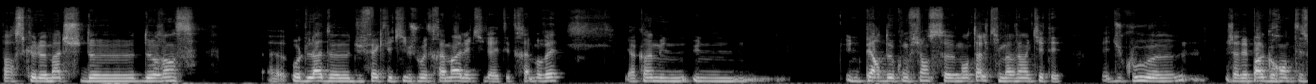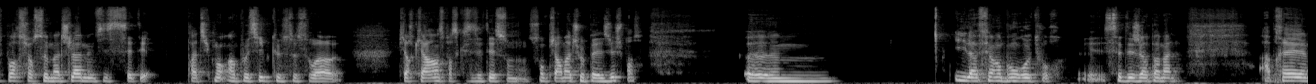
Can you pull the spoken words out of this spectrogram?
parce que le match de, de Reims, au-delà du fait que l'équipe jouait très mal et qu'il a été très mauvais, il y a quand même une, une, perte de confiance mentale qui m'avait inquiété. Et du coup, euh, j'avais pas grand espoir sur ce match-là, même si c'était pratiquement impossible que ce soit Pierre Carins, parce que c'était son, son, pire match au PSG, je pense. Euh, il a fait un bon retour, et c'est déjà pas mal. Après,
